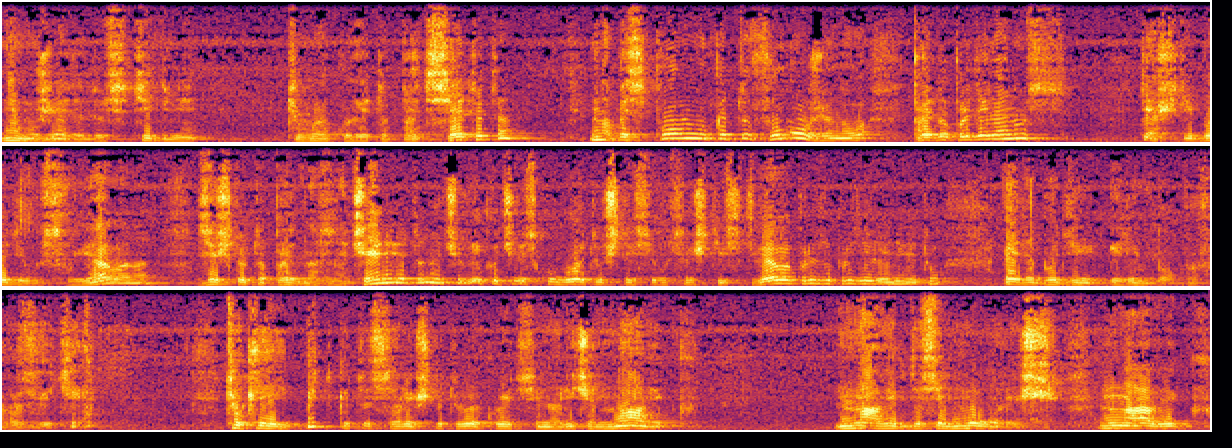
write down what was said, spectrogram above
не може да достигне това, което предсетата, но безспорно като вложено предопределеност, тя ще бъде освоявана, защото предназначението на човека, чрез когото ще се осъществява през определението, е да бъде един Бог в развитие. Тук е и битката срещу това, което се нарича навик. Навик да се молиш, навик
